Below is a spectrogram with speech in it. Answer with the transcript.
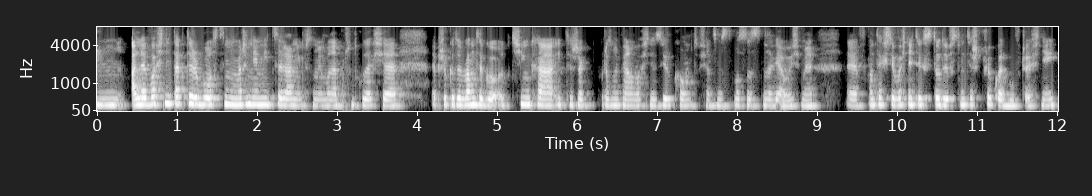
Mm, ale właśnie tak też było z tymi marzeniami i celami w sumie, bo na początku tak się przygotowywałam tego odcinka i też jak rozmawiałam właśnie z Julką, to się mocno zastanawiałyśmy e, w kontekście właśnie tych studiów, z tym też przykład był wcześniej.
